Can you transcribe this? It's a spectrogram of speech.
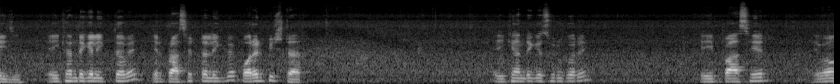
এই যে, এইখান থেকে লিখতে হবে, এর প্রাসেরটা লিখবে পরের পৃষ্ঠার। এইখান থেকে শুরু করে এই পাশের এবং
